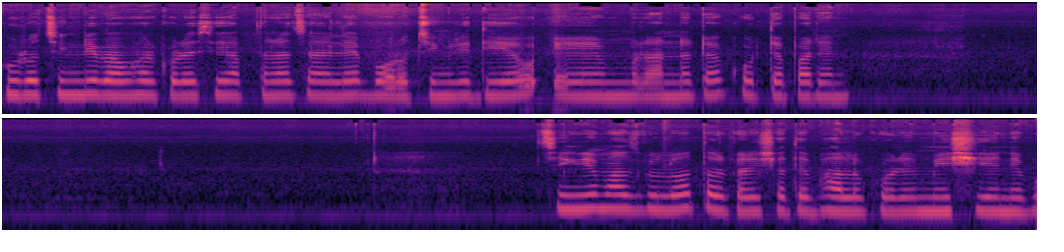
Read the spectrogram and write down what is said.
গুঁড়ো চিংড়ি ব্যবহার করেছি। আপনারা চাইলে বড় চিংড়ি দিয়েও রান্নাটা করতে পারেন। চিংড়ি মাছগুলো তরকারির সাথে ভালো করে মিশিয়ে নেব।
